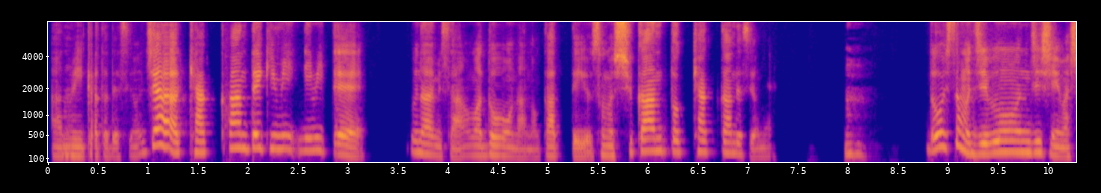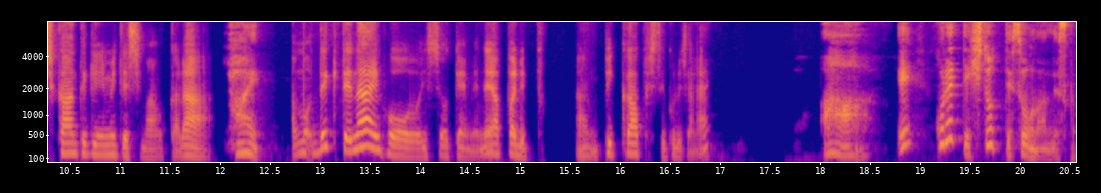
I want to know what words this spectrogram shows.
あの、言い方ですよ。うん、じゃあ、客観的に見て、うなみさんはどうなのかっていう、その主観と客観ですよね。うん。どうしても自分自身は主観的に見てしまうから、はい。もうできてない方を一生懸命ね、やっぱりあのピックアップしてくるじゃない？ああ、え、これって人ってそうなんですか？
